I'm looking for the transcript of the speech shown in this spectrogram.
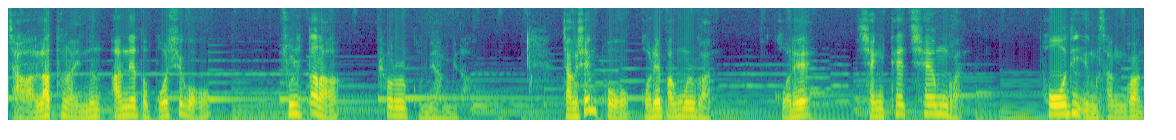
잘 나타나 있는 안내도 보시고 줄 따라 표를 구매합니다. 장생포 고래박물관, 고래 생태체험관, 4D 영상관,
